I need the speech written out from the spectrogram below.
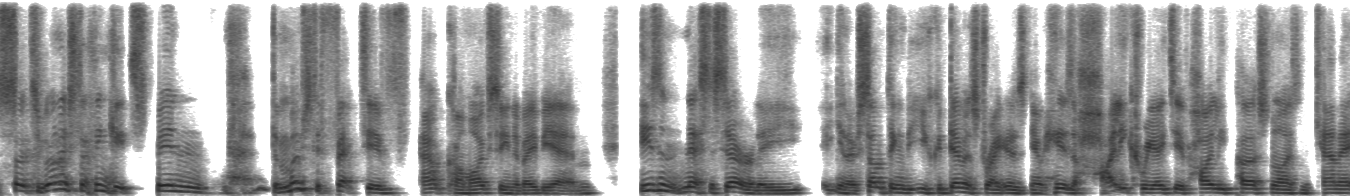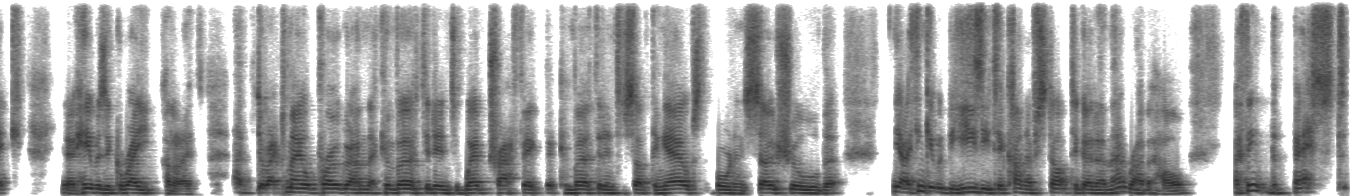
So, to be honest, I think it's been the most effective outcome I've seen of ABM isn't necessarily you know something that you could demonstrate as you know here's a highly creative highly personalized mechanic. You know here was a great i don't know a direct mail program that converted into web traffic that converted into something else that brought in social that yeah i think it would be easy to kind of start to go down that rabbit hole. I think the best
